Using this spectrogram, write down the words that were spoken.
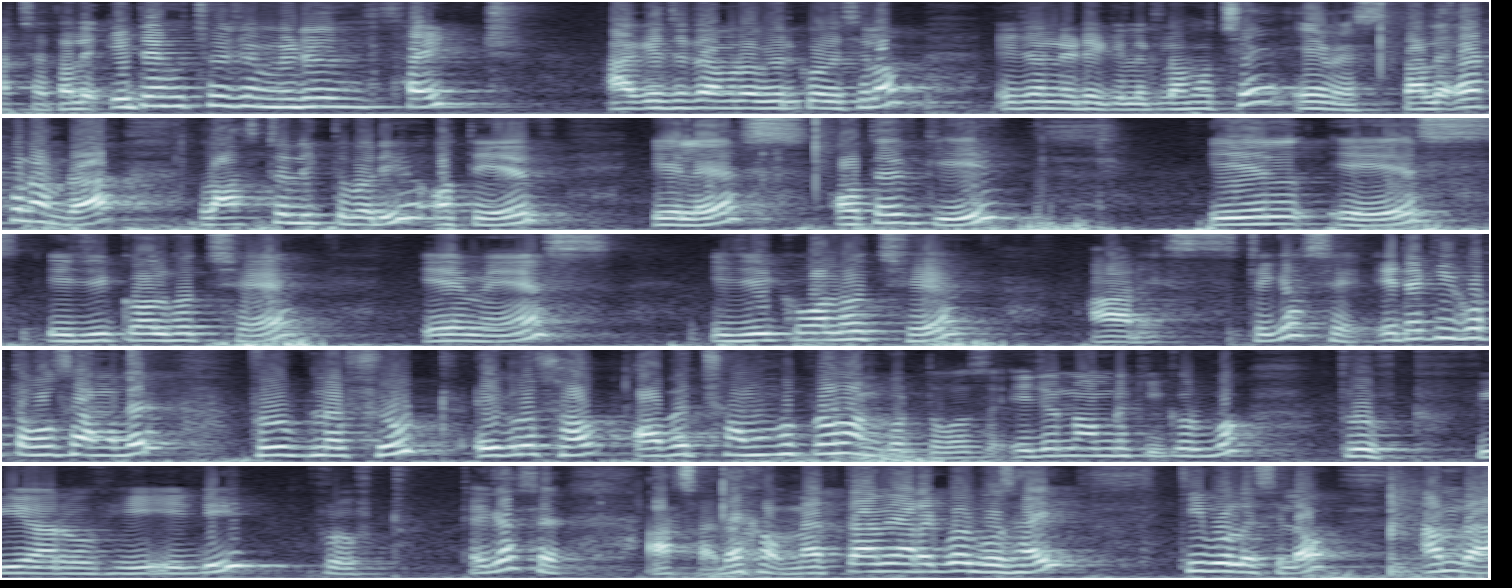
আচ্ছা তাহলে এটা হচ্ছে যে মিডল সাইড আগে যেটা আমরা বের করেছিলাম, এই জন্য এটাকে লিখলাম হচ্ছে এম এস। তাহলে এখন আমরা লাস্টে লিখতে পারি অতএব এল এস, অতএব কি? এল এস ইজ ইকুয়াল হচ্ছে এম এস ইজ হচ্ছে আর এস। ঠিক আছে? এটা কি করতে বলছে আমাদের? প্রুফ না শুট এগুলো সব অবেদ সমূহ প্রমাণ করতে বলছে। এই জন্য আমরা কি করব? Proved P R O V E D proved ঠিক আছে? আচ্ছা দেখো ম্যাথটা আমি আরেকবার বোঝাই। কি বলেছিল? আমরা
